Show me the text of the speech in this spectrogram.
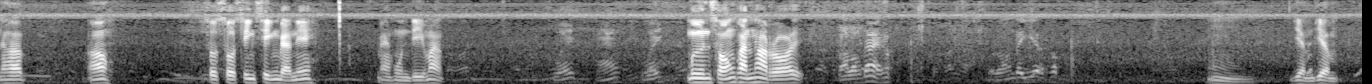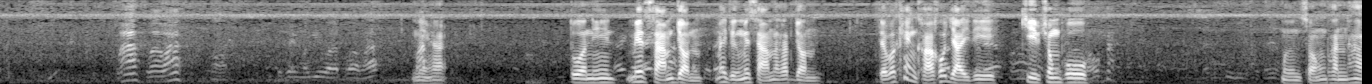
นะครับเอาสดสดๆสิงสิงๆแบบนี้ แม่หุ่นดีมากสวยหางสวยหมื่นสองพันห้าร้อยต่อรองได้ครับต่อรองได้เยอะครับ อืม เยี่ยมเยี่ยมมามามาเพ่งมากี่วันมามานี่ฮะ ตัวนี้เม็ดสามหย่อน ไม่ถึงเม็ดสามนะครับหย่อน แต่ว่าแข้งขาเขาใหญ่ดี กีบชมพูหมื่นสองพันห้า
